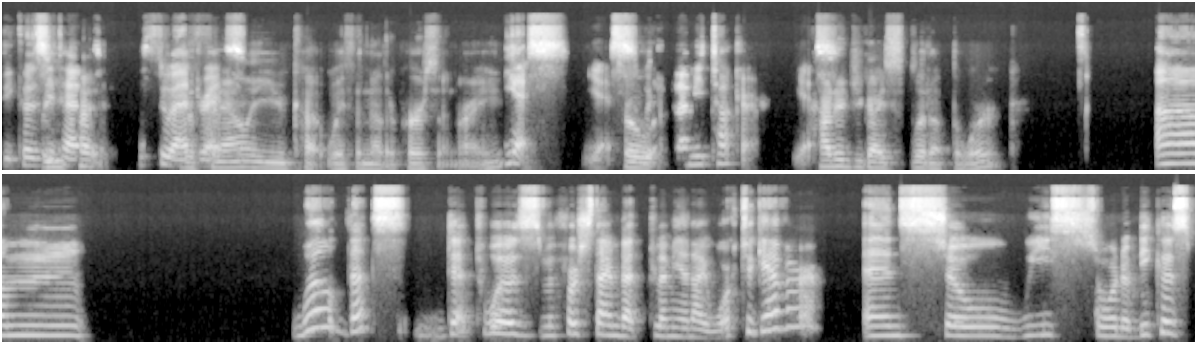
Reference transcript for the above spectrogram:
Because But it cut to the address. finale you cut with another person, right? Yes, yes, So- with Plummy Tucker. Yes. How did you guys split up the work? Um, well, that's that was the first time that Plummy and I worked together. And so we sort of because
